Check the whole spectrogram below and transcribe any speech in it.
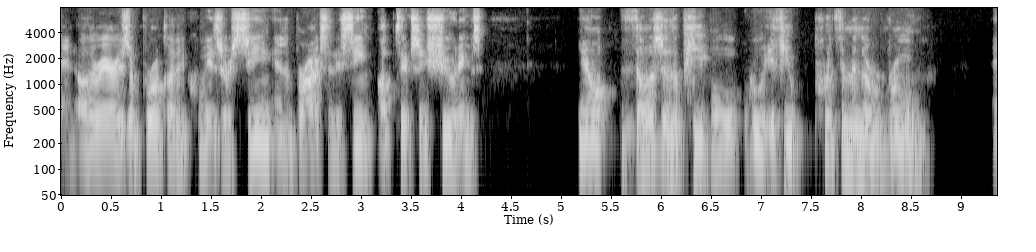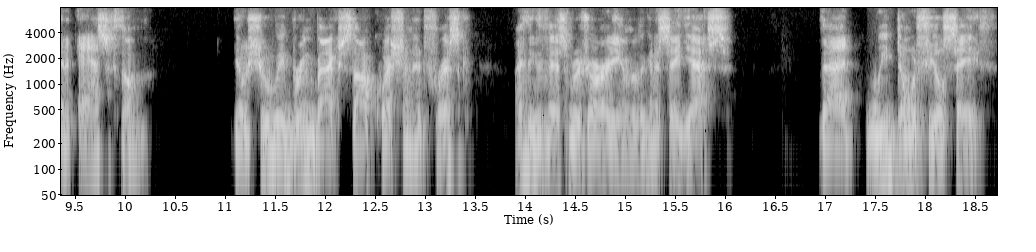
and other areas of Brooklyn and Queens are seeing and the Bronx that are seeing upticks in shootings. You know, those are the people who, if you put them in the room and ask them, you know, should we bring back stop, question, and frisk? I think the vast majority of them are going to say yes, that we don't feel safe.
